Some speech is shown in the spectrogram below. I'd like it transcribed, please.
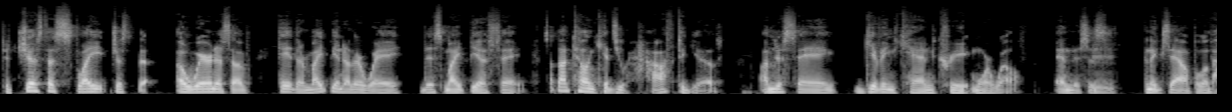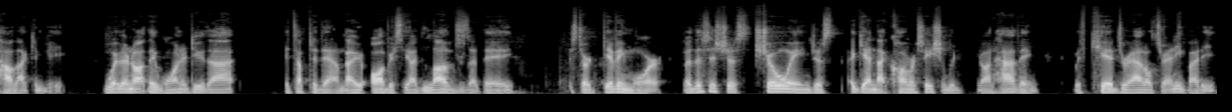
to just a slight, just awareness of, hey, there might be another way. This might be a thing. So I'm not telling kids you have to give. I'm just saying giving can create more wealth. And this is mm. an example of how that can be. Whether or not they want to do that, it's up to them. I obviously I'd love that they start giving more, but this is just showing, just again, that conversation we're not having with kids or adults or anybody,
